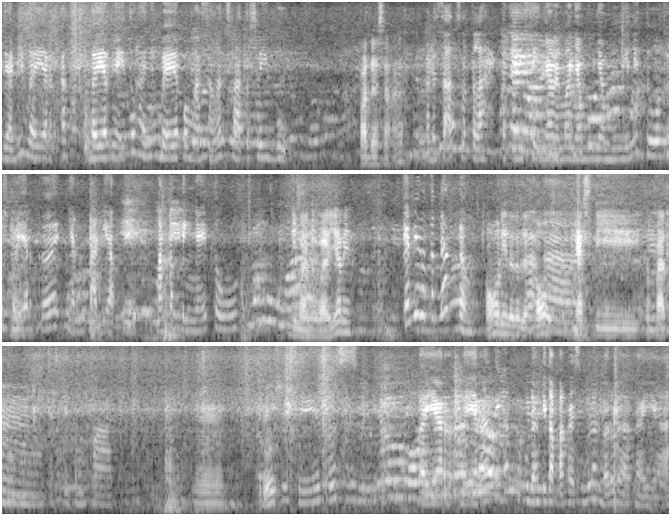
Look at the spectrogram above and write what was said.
Jadi bayar ah bayarnya itu hanya bayar pemasangan 100.000 ribu pada saat pada saat setelah teknisinya memang nyambung nyambungin itu terus bayar ke yang tadi aku marketingnya itu gimana bayar ya? kan dia tetap datang Oh dia tetap dat- oh Ah, ah. cash di tempat. Mm-mm, cash di tempat Hmm. Terus terus sih terus bayar bayar nanti kan udah kita pakai sebulan baru udah bayar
